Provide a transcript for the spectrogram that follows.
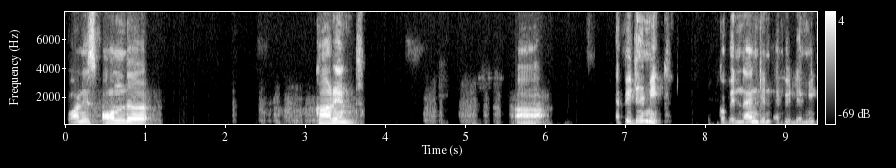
one is on the current uh, epidemic, COVID-19 epidemic.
